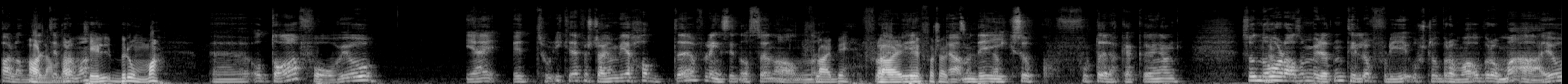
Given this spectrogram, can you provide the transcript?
Arlanda, Arlanda Bromma. til Bromma. Uh, og da får vi jo jeg, jeg tror ikke det er første gangen vi hadde for lenge siden også en annen Flyby. Flyby. Flyby Ja, men det gikk så fort, det rakk jeg ikke engang. Så nå har du altså muligheten til å fly Oslo-Bromma, og Bromma er jo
